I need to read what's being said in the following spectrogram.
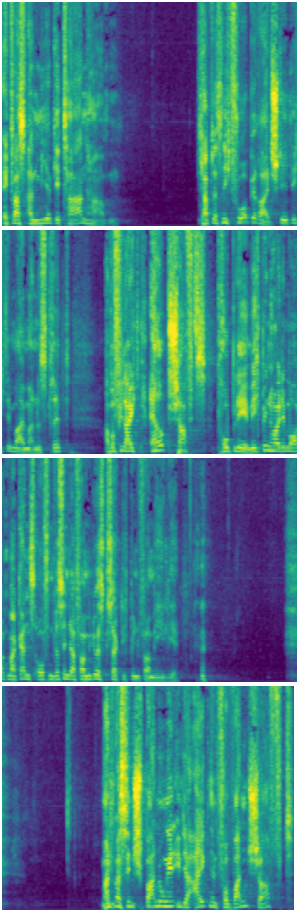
etwas an mir getan haben. Ich habe das nicht vorbereitet, steht nicht in meinem Manuskript, aber vielleicht Erbschaftsprobleme. Ich bin heute Morgen mal ganz offen. Wir sind ja Familie. Du hast gesagt, ich bin Familie. Manchmal sind Spannungen in der eigenen Verwandtschaft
